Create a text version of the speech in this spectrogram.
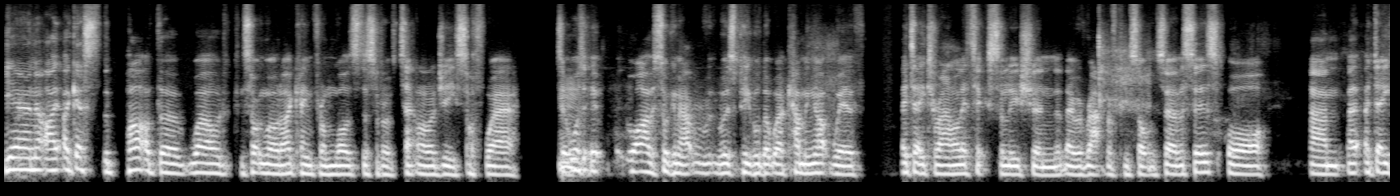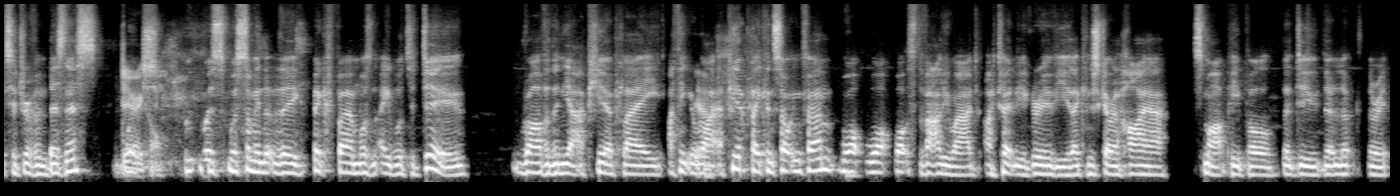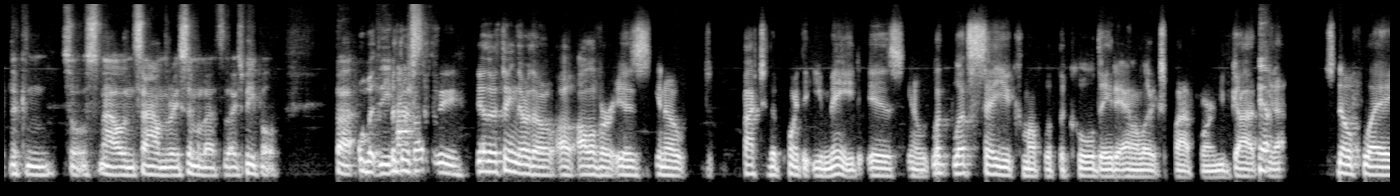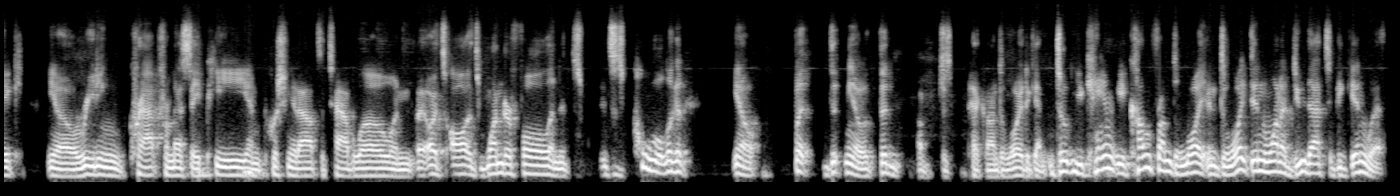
Yeah, no, I, I guess the part of the world consulting world I came from was the sort of technology software. So Mm. it was it, what I was talking about was people that were coming up with a data analytics solution that they would wrap with consulting services or um, a, a data-driven business, Very which cool. was was something that the big firm wasn't able to do. Rather than yeah, a pure play. I think you're Yeah. right. A pure play consulting firm. What what what's the value add? I totally agree with you. They can just go and hire smart people that do that look that look and sort of smell and sound very similar to those people. But, Well, but, the but there's as- the, the other thing there, though, Oliver, is you know back to the point that you made is you know let, let's say you come up with the cool data analytics platform. You've got Yep. you know, Snowflake, you know, reading crap from SAP and pushing it out to Tableau, and oh, it's all it's wonderful and it's it's cool. Look at you know. But you know, the, I'll just pick on Deloitte again. You came, you come from Deloitte, and Deloitte didn't want to do that to begin with.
